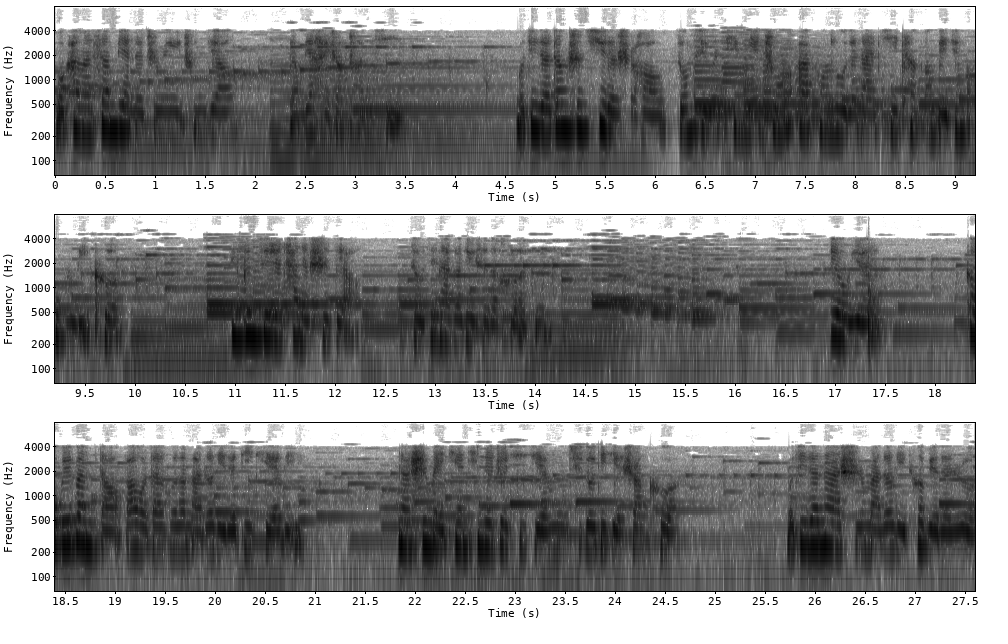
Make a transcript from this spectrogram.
我看了三遍的《志明与春娇》，两遍《海上传奇》。我记得当时去的时候，总喜欢听年初阿鹏录的那期探访北京库布里克。并跟随着他的视角走进那个绿色的盒子。六月，告别半岛把我带回了马德里的地铁里。那时每天听着这期节目去坐地铁上课。我记得那时马德里特别的热，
